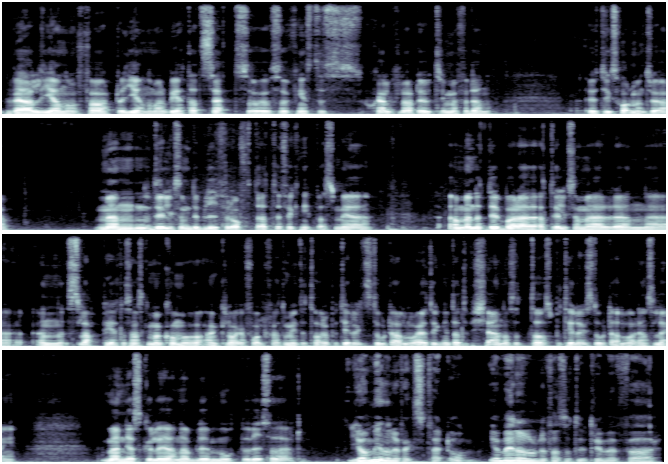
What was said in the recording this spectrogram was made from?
väl genomfört och genomarbetat sätt så, så finns det självklart utrymme för den uttrycksformen tror jag. Men det, liksom, det blir för ofta att det förknippas med Ja men att det är bara att det liksom är en, eh, en slapphet och sen ska man komma och anklaga folk för att de inte tar det på tillräckligt stort allvar. Jag tycker inte att det förtjänas att tas på tillräckligt stort allvar än så länge. Men jag skulle gärna bli motbevisad här. Jag menade faktiskt tvärtom. Jag menade om det fanns något utrymme för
